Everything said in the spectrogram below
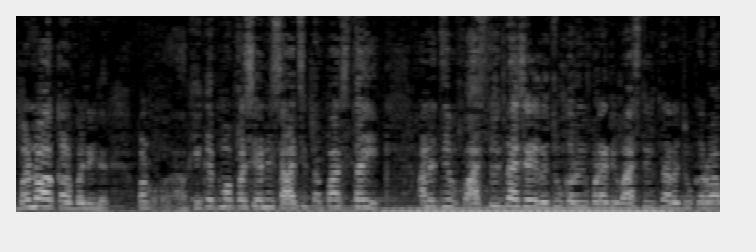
બનવા બની જાય. પણ હકીકતમાં પછી એની સાચી તપાસ થઈ અને જે વાસ્તવિકતા છે એ રજૂ કરવી પડે, એની વાસ્તવિકતા રજૂ કરવામાં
